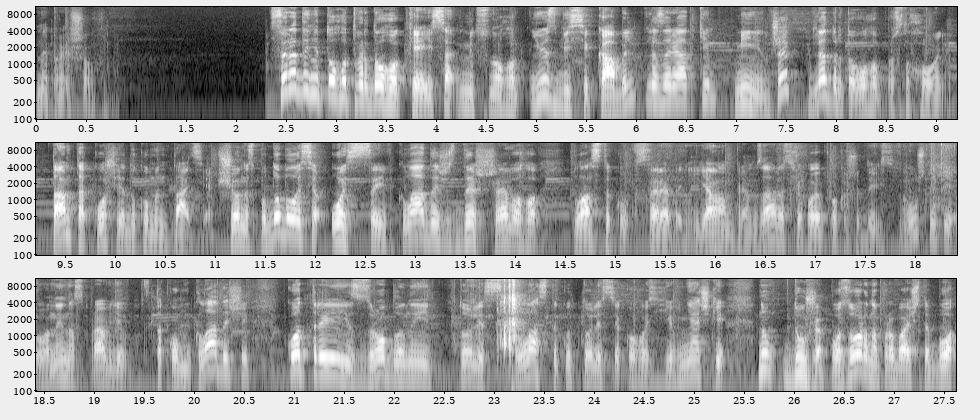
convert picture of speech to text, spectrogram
не пройшов. Всередині того твердого кейса міцного USB-C кабель для зарядки, міні-джек для дротового прослуховування. Там також є документація. Що не сподобалося, ось цей вкладиш з дешевого пластику всередині. Я вам прямо зараз його покажу. Дивіться, наушники вони насправді в такому кладиші, котрий зроблений то лі з пластику, то лі з якогось гівнячки. Ну, дуже позорно, пробачте, бо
